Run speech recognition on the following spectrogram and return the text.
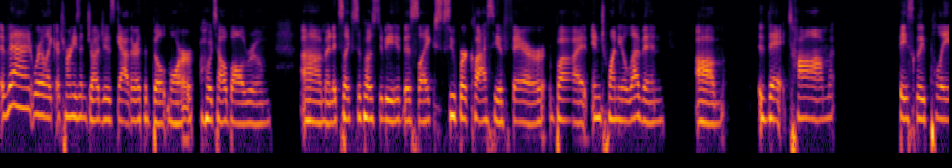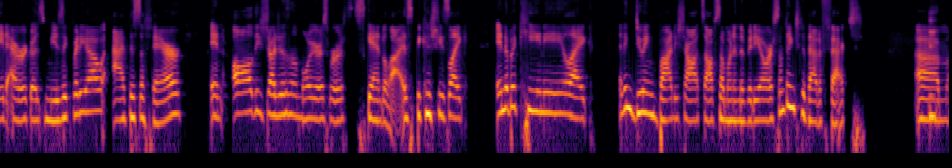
event where like attorneys and judges gather at the Biltmore Hotel ballroom. Um, and it's like supposed to be this like super classy affair. But in 2011, um, that Tom basically played Erika's music video at this affair. And all these judges and lawyers were scandalized because she's like in a bikini, like I think doing body shots off someone in the video or something to that effect. Um,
